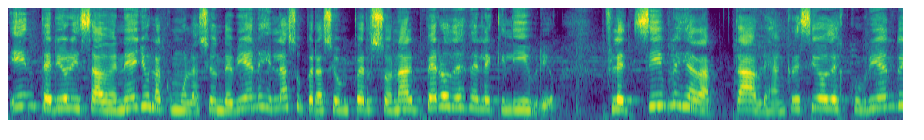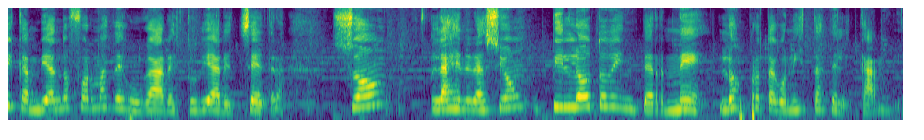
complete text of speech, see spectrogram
interiorizado en ellos la acumulación de bienes y la superación personal, pero desde el equilibrio. Flexibles y adaptables, han crecido descubriendo y cambiando formas de jugar, estudiar, etc. Son la generación piloto de Internet, los protagonistas del cambio.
